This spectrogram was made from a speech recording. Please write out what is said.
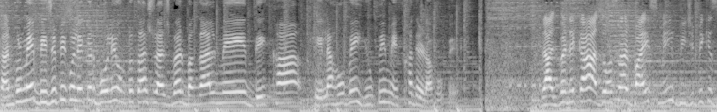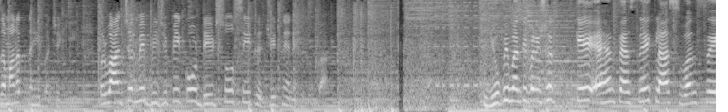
कानपुर में बीजेपी को लेकर बोले ओम प्रकाश राजभर बंगाल में देखा खेला हो गए यूपी में खदेड़ा हो गए राजभर ने कहा 2022 में बीजेपी की जमानत नहीं बचेगी। पूर्वांचल में बीजेपी को 150 सीट जीतने नहीं दूँगा यूपी मंत्रिपरिषद के अहम फैसले क्लास वन से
